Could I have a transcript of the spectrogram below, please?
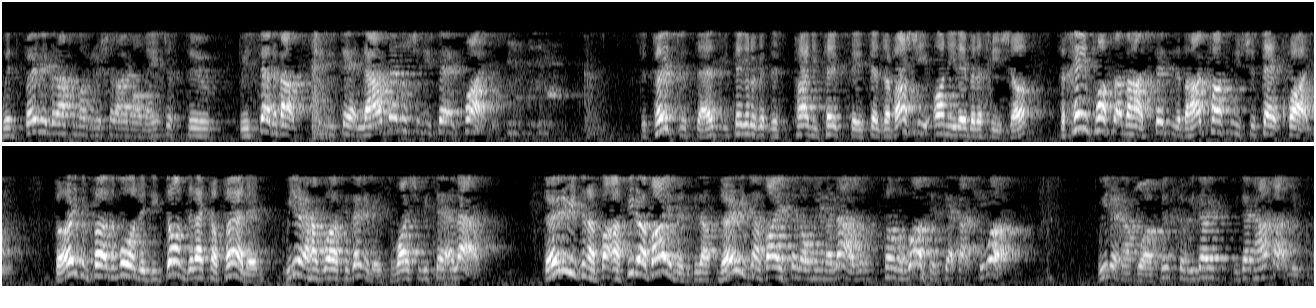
with Boni Barachim of Yerushalayim Amen, just to, we said about should you say it loud then or should you say it quietly? So Tosfos says, if you take a look at this tiny Tosfos, he says, Ravashi oni le berachisha, the chayin pasuk bahag, says the bahag passing, you should say it quietly. But even furthermore, the didon de lekaperlim, we don't have workers anyway, so why should we say it aloud? The only reason I feel Abayim is because the only reason Abayim said Amen aloud was to tell the workers get back to work. We don't have workers, so we don't we don't have that reason.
